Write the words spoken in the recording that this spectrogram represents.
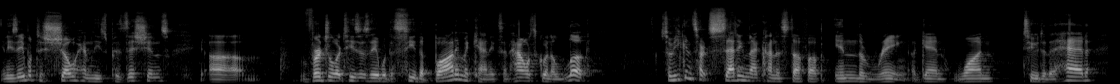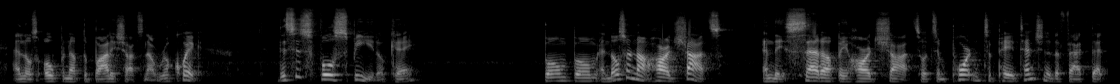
And he's able to show him these positions. Um, Vergil Ortiz is able to see the body mechanics and how it's going to look. So he can start setting that kind of stuff up in the ring. Again, one, two to the head, and those open up the body shots. Now, real quick, this is full speed, okay? boom, boom. And those are not hard shots, and they set up a hard shot. So it's important to pay attention to the fact that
